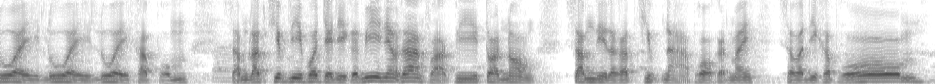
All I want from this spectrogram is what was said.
รวยรวยรวยครับผมสำหรับคลิปนี้พ่อใจดีก็มีแนวทางฝากพี่ตอนน้องซ้ำนี่แหละครับ คลิปหน้าพอกันไหม สวัสดีครับผม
